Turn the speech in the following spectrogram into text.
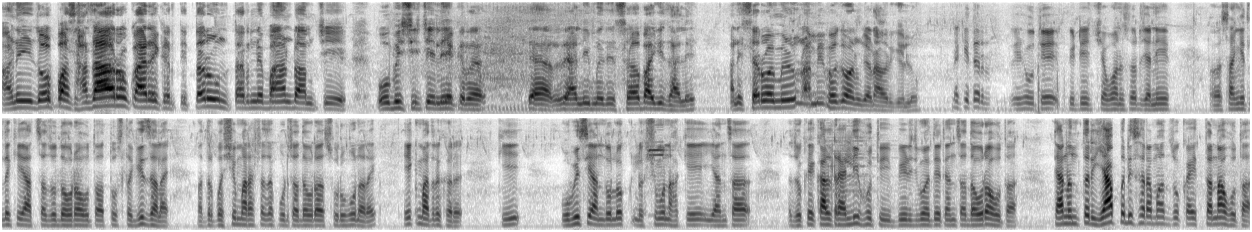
आणि जवळपास हजारो कार्यकर्ते तरुण तरणे बांड आमचे ओबीसीचे लेकरं त्या रॅलीमध्ये सहभागी झाले आणि सर्व मिळून आम्ही भगवानगडावर गेलो. नक्की तर हे होते पी टी चव्हाण सर ज्यांनी सांगितलं की आजचा जो दौरा होता तो स्थगित झाला आहे मात्र पश्चिम महाराष्ट्राचा पुढचा दौरा सुरू होणार आहे. एक मात्र खरं की ओबीसी आंदोलक लक्ष्मण हाके यांचा जो काही काल रॅली होती बीडमध्ये त्यांचा दौरा होता. त्यानंतर या परिसरात जो काही तणाव होता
